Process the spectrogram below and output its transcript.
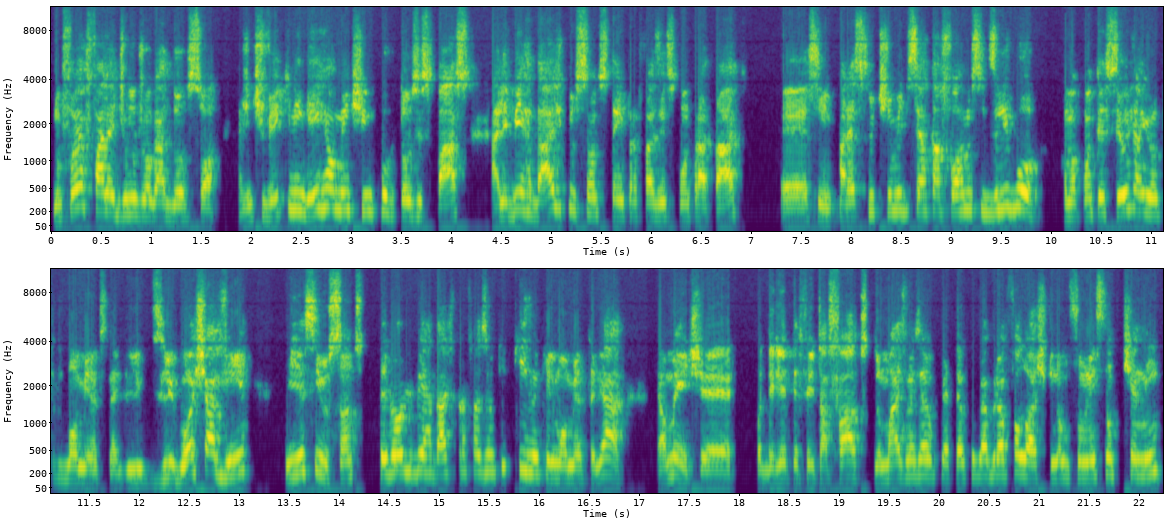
Não foi a falha de um jogador só. A gente vê que ninguém realmente encurtou os espaços. A liberdade que o Santos tem para fazer esse contra-ataque, é, assim, parece que o time de certa forma se desligou como aconteceu já em outros momentos, né? Ele desligou a chavinha e assim o Santos teve a liberdade para fazer o que quis naquele momento ali. Ah, realmente é, poderia ter feito a falta e tudo mais, mas é até o que o Gabriel falou. Acho que não, o Fluminense não tinha nem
